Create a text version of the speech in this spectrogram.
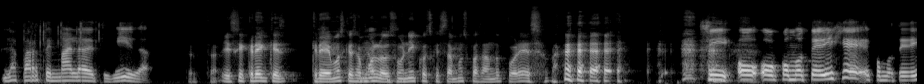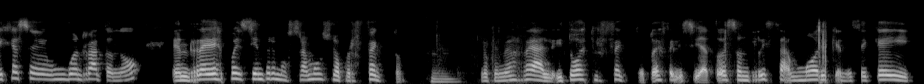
la parte mala de tu vida. Es que creen que creemos que somos los únicos que estamos pasando por eso. Sí, o, como te dije, como te dije hace un buen rato, ¿no? En redes pues siempre mostramos lo perfecto, mm. lo que no es real, y todo es perfecto, todo es felicidad, todo es sonrisa, amor y que no sé qué, y,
